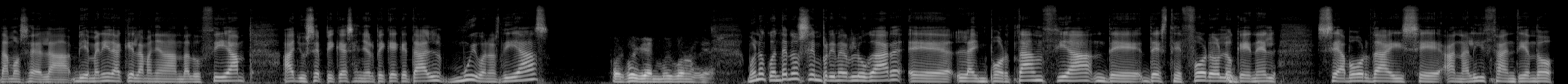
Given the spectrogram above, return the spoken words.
Damos eh, la bienvenida aquí en la mañana de Andalucía a Josep Piqué. Señor Piqué, ¿qué tal? Muy buenos días. Pues muy bien, muy buenos días. Bueno, cuéntenos en primer lugar eh, la importancia de, este foro, lo que en él se aborda y se analiza. Entiendo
